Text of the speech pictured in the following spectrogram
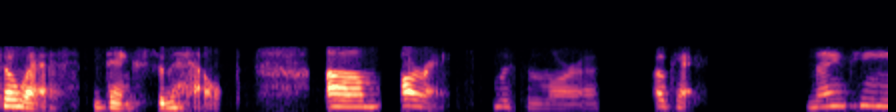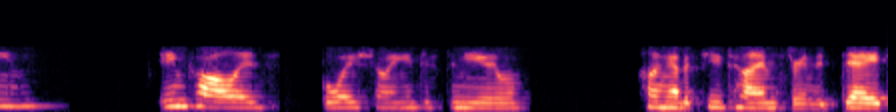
SOS. Thanks for the help. Um, all right. Listen, Laura. Okay. 19, in college, boy showing interest in you, hung out a few times during the day,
